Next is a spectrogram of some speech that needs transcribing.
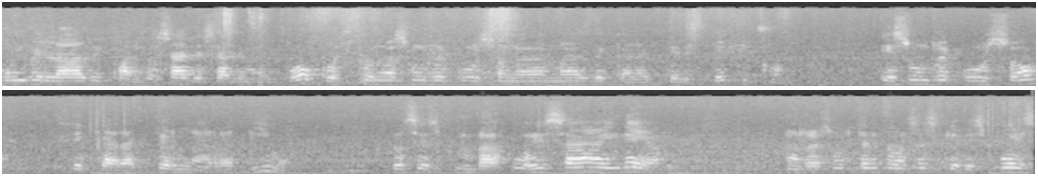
muy velado y cuando sale sale muy poco. Esto no es un recurso nada más de carácter estético, es un recurso de carácter narrativo. Entonces, bajo esa idea, resulta entonces que después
